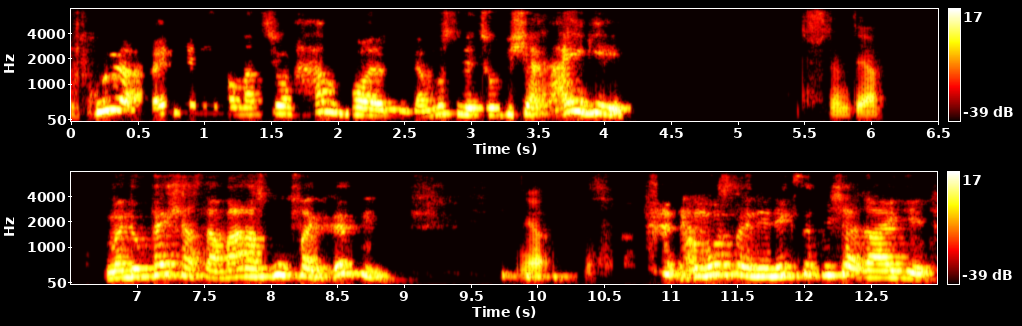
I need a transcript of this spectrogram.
Früher, wenn wir die Information haben wollten, dann mussten wir zur Bücherei gehen. Stimmt, ja. Und wenn du Pech hast, dann war das Buch vergriffen. Ja. Dann musst du in die nächste Bücherei gehen.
